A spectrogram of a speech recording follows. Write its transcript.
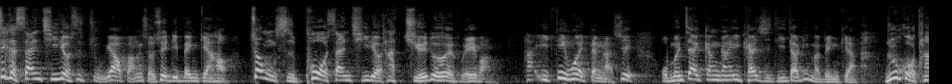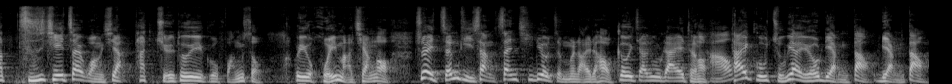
这个三七六是主要防守，所以你边讲哈，纵使破三七六，它绝对会回防，它一定会等啊。所以我们在刚刚一开始提到立马边讲，如果它直接再往下，它绝对会有个防守，会有回马枪哦。所以整体上三七六怎么来的哈？各位加入大家等哈。好，台股主要有两道，两道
